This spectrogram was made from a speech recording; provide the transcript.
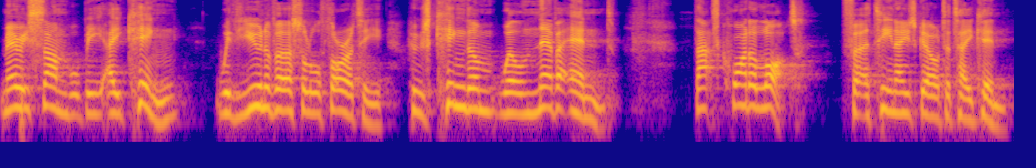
Mary's son will be a king with universal authority whose kingdom will never end. That's quite a lot for a teenage girl to take in.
